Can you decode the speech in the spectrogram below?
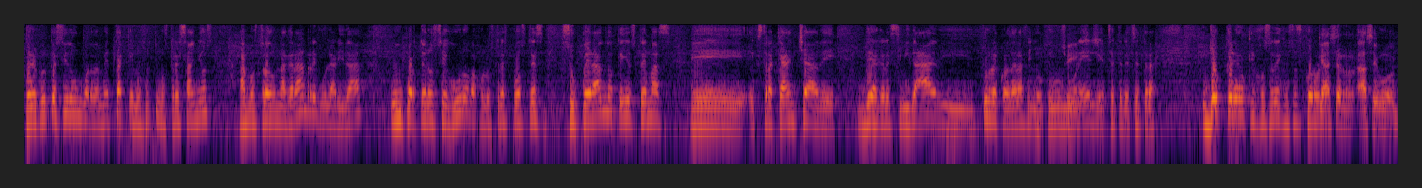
pero creo que ha sido un guardameta que en los últimos tres años ha mostrado una gran regularidad, un portero seguro bajo los tres postes, superando aquellos temas eh, extracancha de, de agresividad y tú recordarás en lo que hubo en Sí, sí, Morelia, sí. etcétera, etcétera. Yo creo que José de Jesús Corona... Que hace, hace un-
